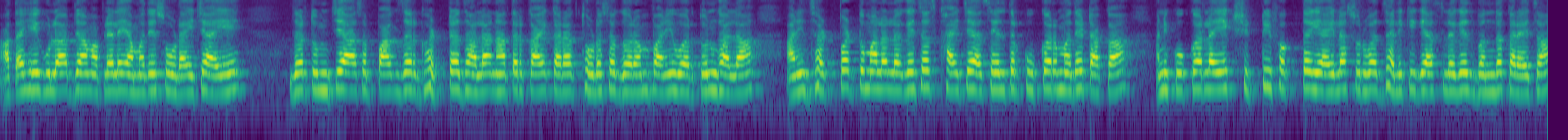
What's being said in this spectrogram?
आता हे गुलाबजाम आपल्याला यामध्ये सोडायचे आहे. जर तुमचे असं पाक जर घट्ट झाला ना तर काय करा? थोडंसं गरम पाणी वरतून घाला आणि झटपट तुम्हाला लगेचच खायचे असेल तर कुकरमध्ये टाका आणि कुकरला एक शिट्टी फक्त यायला सुरुवात झाली की गॅस लगेच बंद करायचा.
